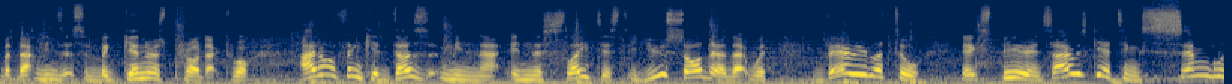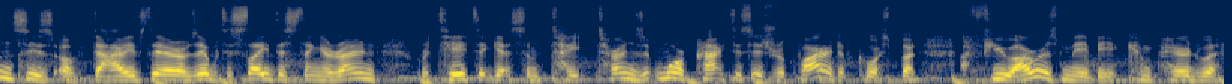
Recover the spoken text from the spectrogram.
but that means it's a beginner's product. Well, I don't think it does mean that in the slightest. You saw there that with very little experience, I was getting semblances of dives there. I was able to slide this thing around, rotate it, get some tight turns. More practice is required, of course, but a few hours maybe compared with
